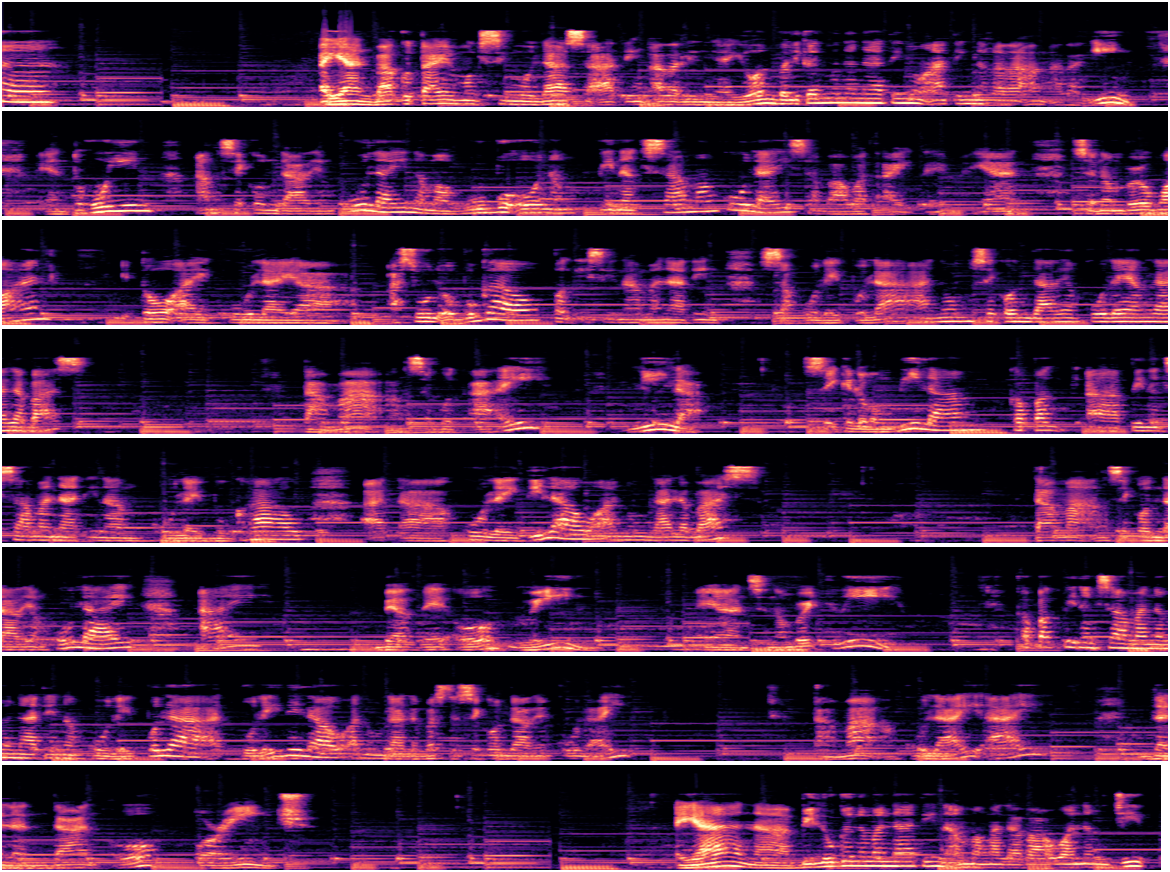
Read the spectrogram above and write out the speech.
Ayan, bago tayo magsimula sa ating aralin ngayon, balikan muna natin yung ating nakaraang aralin. Ayan, tukuyin ang sekundaryang kulay na mabubuo ng pinagsamang kulay sa bawat item. Ayan, so number 1, ito ay kulay uh, asul o bugaw. Pag isinama natin sa kulay pula, anong sekundaryang kulay ang lalabas? Tama, ang sagot ay lila. Sa ikalawang bilang, kapag uh, pinagsama natin ang kulay bughaw at uh, kulay dilaw, anong lalabas? Tama, ang sekundaryang kulay ay berde o green. Ayan, so number 3. Kapag pinagsama naman natin ang kulay pula at kulay dilaw, anong lalabas na sekundaryang kulay? Tama, ang kulay ay dalandan o orange. Ayan, uh, bilugan naman natin ang mga larawan ng jeep.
